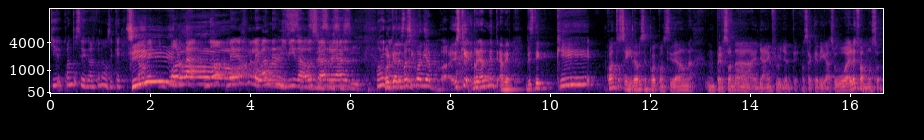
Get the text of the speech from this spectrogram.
¿qué- ¿cuántos seguidores? ¿Cuántos no sé qué? Sí, no me importa, no. no, me es relevante en Ay, mi vida, sí, o sea, sí, real. sí. Ay, Porque además igual ya... Es que realmente, a ver, ¿desde qué... ¿Cuántos seguidores se puede considerar una, una persona ya influyente? O sea, que digas, uh, él es famoso.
